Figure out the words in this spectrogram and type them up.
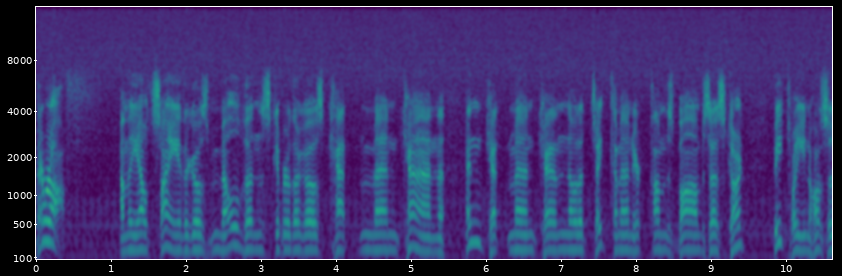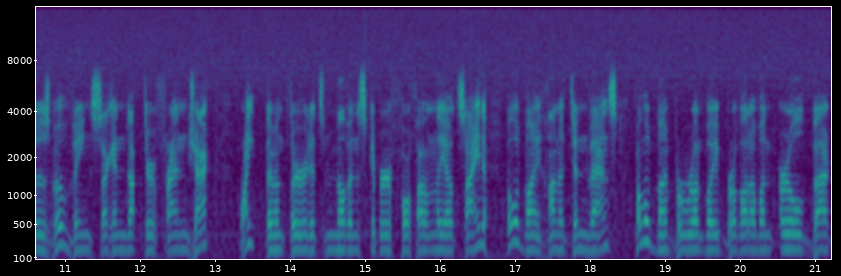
They're off. On the outside, there goes Melvin's Skipper. There goes Catman Can. And Catman Can now to take command. Here comes Bob's escort. Between horses, moving second, Dr. Franjack. Right them in third, it's Melvin's Skipper, fourth on the outside, followed by Honiton Vance, followed by Broadway Bravado and Earl Bat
